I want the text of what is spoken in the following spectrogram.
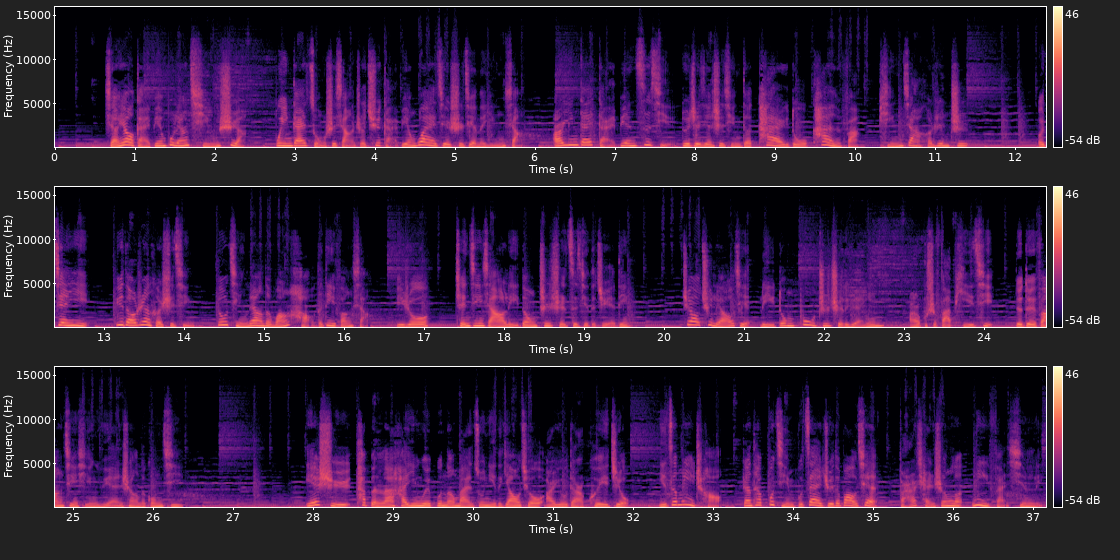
想要改变不良情绪啊，不应该总是想着去改变外界事件的影响，而应该改变自己对这件事情的态度、看法、评价和认知。我建议遇到任何事情都尽量的往好的地方想。比如陈晶想要李栋支持自己的决定，就要去了解李栋不支持的原因，而不是发脾气对对方进行语言上的攻击。也许他本来还因为不能满足你的要求而有点愧疚，你这么一吵，让他不仅不再觉得抱歉，反而产生了逆反心理。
